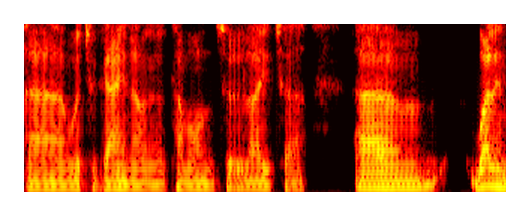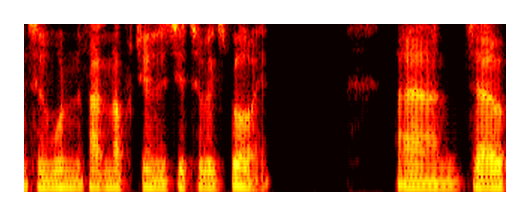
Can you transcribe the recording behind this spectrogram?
uh, which again I'm going to come on to later, um, Wellington wouldn't have had an opportunity to exploit. And so,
